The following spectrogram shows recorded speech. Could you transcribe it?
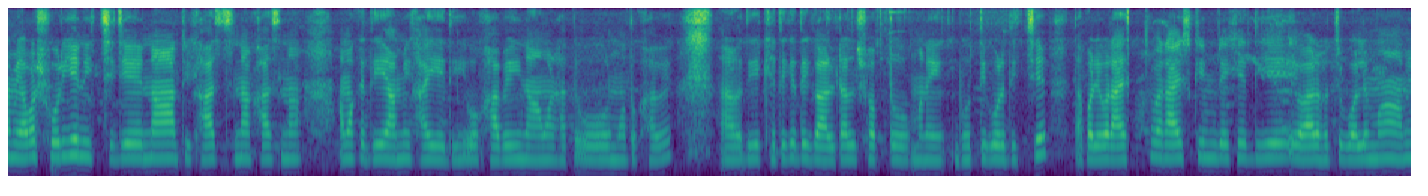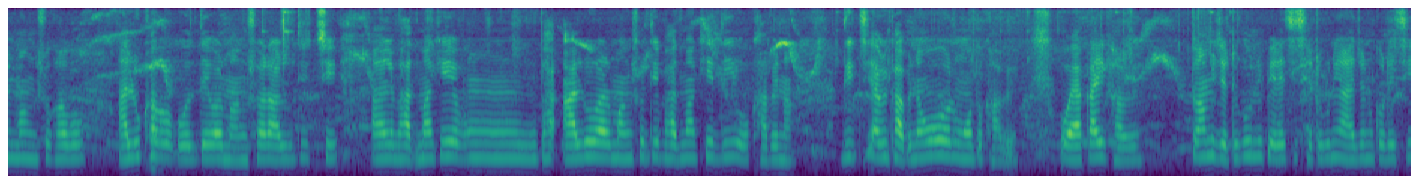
আমি আবার সরিয়ে নিচ্ছি যে, না, তুই খাস না খাস না, আমাকে দিয়ে আমি খাইয়ে দিই। ও খাবেই না আমার হাতে, ও ওর মতো খাবে। আর ওদিকে খেতে খেতে গাল টাল সব তো মানে ভর্তি করে দিচ্ছে। তারপর এবার আইস এবার আইসক্রিম রেখে দিয়ে এবার হচ্ছে বলে, মা, আমি মাংস খাব, আলু খাব বলতে এবার মাংস আর আলু দিচ্ছি। তাহলে ভাত মাখিয়ে আলু আর মাংস দিয়ে ভাত মাখিয়ে দিই, ও খাবে না। দিচ্ছি, আমি খাবে না, ও ওর মতো খাবে। ও একাই খাবে। তো আমি যেটুকুনি পেরেছি, সেটুকুনি আয়োজন করেছি।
